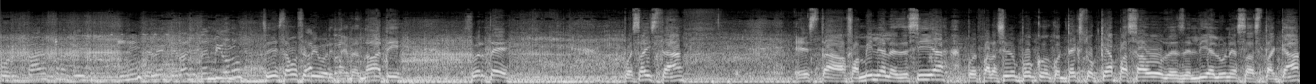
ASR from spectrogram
Portal Fronterizo. Excelente, gracias. ¿Está en vivo? Sí, estamos en vivo ahorita. No, a ti. Suerte. Pues ahí está. Esta familia les decía, pues para hacer un poco de contexto, qué ha pasado desde el día lunes hasta acá.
